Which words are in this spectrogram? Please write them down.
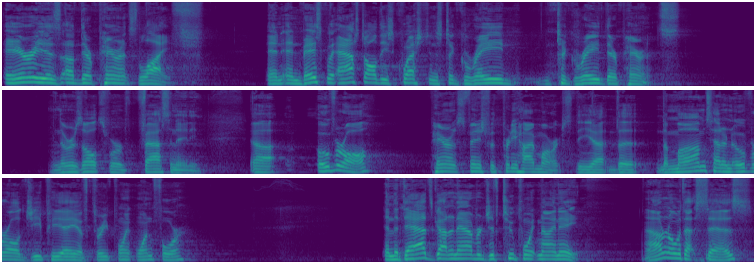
areas of their parents' life and, and basically asked all these questions to grade, to grade their parents. And the results were fascinating. Uh, overall, parents finished with pretty high marks. The, uh, the, the moms had an overall GPA of 3.14, and the dads got an average of 2.98. Now, I don't know what that says.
